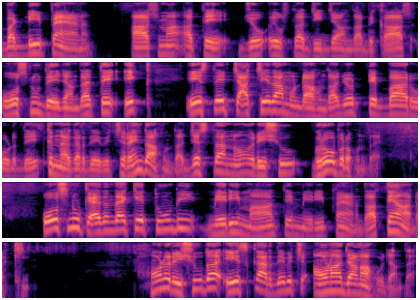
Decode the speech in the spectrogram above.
ਵੱਡੀ ਭੈਣ ਆਸ਼ਮਾ ਅਤੇ ਜੋ ਉਸ ਦਾ ਜੀਜਾ ਹੁੰਦਾ, ਵਿਕਾਸ, ਉਸ ਨੂੰ ਦੇ ਜਾਂਦਾ ਹੈ ਤੇ ਇੱਕ ਇਸ ਦੇ ਚਾਚੇ ਦਾ ਮੁੰਡਾ ਹੁੰਦਾ ਜੋ ਟਿੱਬਾ ਰੋਡ ਦੇ ਇੱਕ ਨਗਰ ਦੇ ਵਿੱਚ ਰਹਿੰਦਾ ਹੁੰਦਾ, ਜਿਸ ਦਾ ਨਾਮ ਰਿਸ਼ੂ ਗਰੋਵਰ ਹੁੰਦਾ ਹੈ। ਉਸ ਨੂੰ ਕਹਿ ਦਿੰਦਾ ਕਿ ਤੂੰ ਵੀ ਮੇਰੀ ਮਾਂ ਤੇ ਮੇਰੀ ਭੈਣ ਦਾ ਧਿਆਨ ਰੱਖੀ। ਹੁਣ ਰਿਸ਼ੂ ਦਾ ਇਸ ਘਰ ਦੇ ਵਿੱਚ ਆਉਣਾ ਜਾਣਾ ਹੋ ਜਾਂਦਾ ਹੈ।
